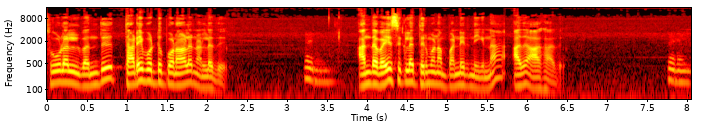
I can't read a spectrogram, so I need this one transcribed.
சூழல் வந்து தடைபட்டு போனாலும் நல்லது. அந்த வயசுக்குள்ளே திருமணம் பண்ணியிருந்தீங்கன்னா அது ஆகாது. சரிங்க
